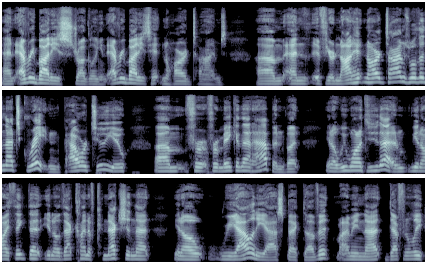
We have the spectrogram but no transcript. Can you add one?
and everybody's struggling and everybody's hitting hard times. Um, and if you're not hitting hard times, well, then that's great and power to you um, for for making that happen. But you know, we wanted to do that, and you know, I think that you know that kind of connection, that you know, reality aspect of it. I mean, that definitely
